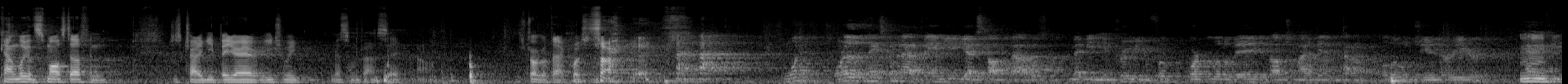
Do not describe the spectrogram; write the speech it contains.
kind of look at the small stuff and just try to get better each week. That's what I'm trying to say. I don't struggle with that question. Sorry. One, one of the things coming out of FAMU you guys talked about was maybe improving your footwork a little bit. You thought you might have been, I don't know, a little jittery or happy.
